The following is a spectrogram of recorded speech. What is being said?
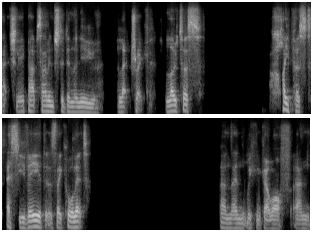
Actually, perhaps I'm interested in the new electric Lotus Hypus SUV, as they call it. And then we can go off and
